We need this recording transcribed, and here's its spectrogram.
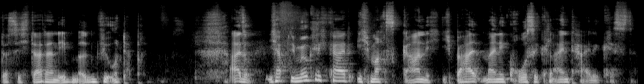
Dass ich da dann eben irgendwie unterbringen muss. Also, ich habe die Möglichkeit, ich mache es gar nicht. Ich behalte meine große Kleinteilekiste.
